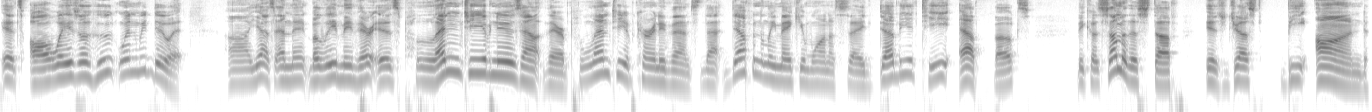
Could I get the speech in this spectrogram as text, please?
it's always a hoot when we do it. Uh, yes, and they, believe me, there is plenty of news out there, plenty of current events that definitely make you want to say WTF, folks, because some of this stuff is just beyond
